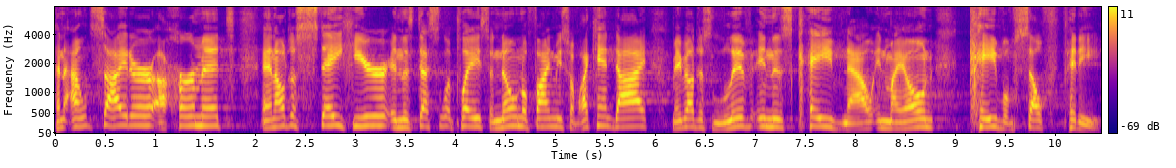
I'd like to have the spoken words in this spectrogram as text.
an outsider, a hermit, and I'll just stay here in this desolate place and no one will find me. So if I can't die, maybe I'll just live in this cave now, in my own cave of self pity.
